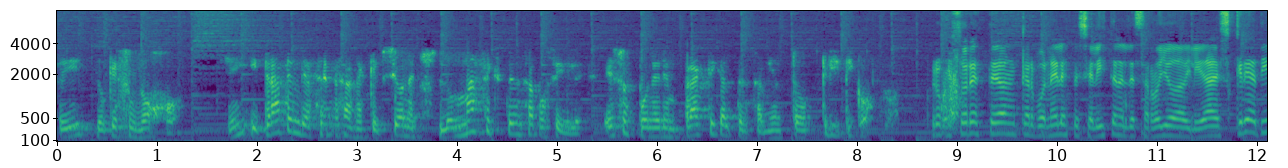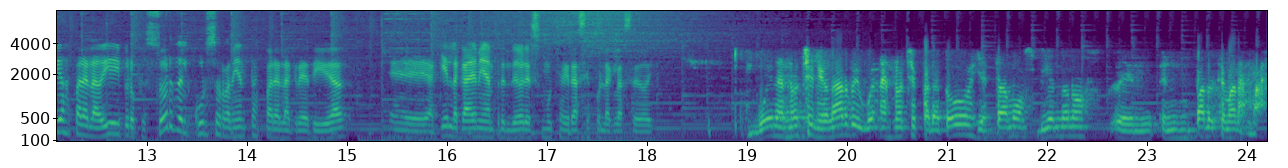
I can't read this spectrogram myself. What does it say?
¿sí? Lo que es un ojo. Y traten de hacer esas descripciones lo más extensa posible. Eso es poner en práctica el pensamiento crítico. Profesor Esteban Carbonel, especialista en el desarrollo de habilidades creativas para la vida y profesor del curso Herramientas para la Creatividad eh, aquí en la Academia de Emprendedores. Muchas gracias por la clase de hoy. Buenas noches, Leonardo, y buenas noches para todos. Y estamos viéndonos en, un par de semanas más.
